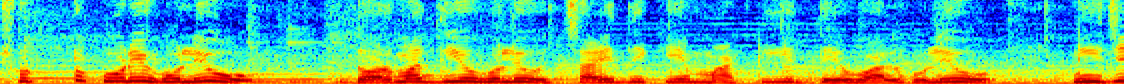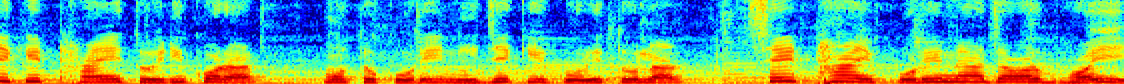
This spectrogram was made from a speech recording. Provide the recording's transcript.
ছোট্ট করে হলেও, দরমা দিয়ে হলেও, চারিদিকে মাটির দেওয়াল হলেও নিজেকে ঠাঁই তৈরি করার মতো করে নিজেকে গড়ে তোলার। সেই ঠাঁই পড়ে না যাওয়ার ভয়ে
